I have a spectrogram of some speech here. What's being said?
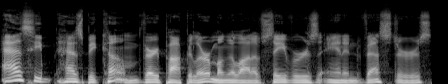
as he has become very popular among a lot of savers and investors,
